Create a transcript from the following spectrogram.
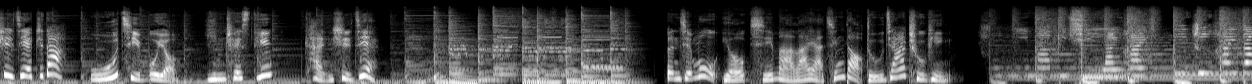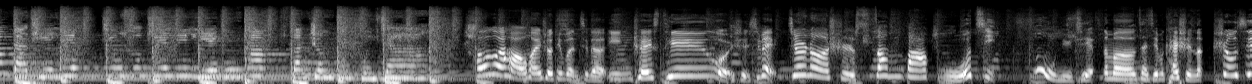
世界之大，无奇不有。Interesting，看世界。本节目由喜马拉雅青岛独家出品。你妈咪去爱海，一只海盗打铁链，就算铁链也不怕，反正不回家。Hello，各位好，欢迎收听本期的 Interesting，我是西贝。今儿呢是三八国际妇女节，那么在节目开始呢，首先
